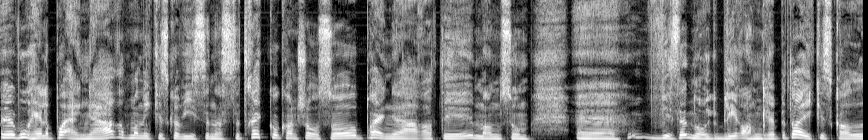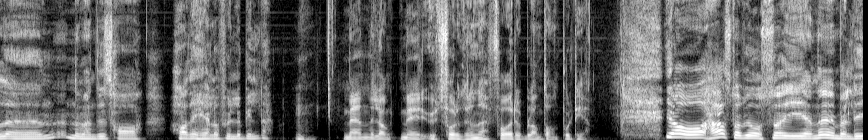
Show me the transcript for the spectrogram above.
eh, hvor hele poenget er at man ikke skal vise neste trekk, og kanskje også poenget er at man som eh, Hvis Norge blir angrepet, da ikke skal nødvendigvis ha, ha det hele og fulle bildet. Mm. Men langt mer utfordrende for bl.a. politiet. Ja, og her står vi også i en, en, veldig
